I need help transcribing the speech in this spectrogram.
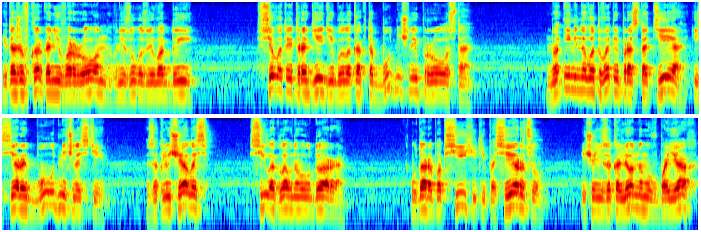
и даже в карканье ворон внизу возле воды. Все в этой трагедии было как-то буднично и просто. Но именно вот в этой простоте и серой будничности заключалась сила главного удара, удара по психике, по сердцу, еще не закаленному в боях,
